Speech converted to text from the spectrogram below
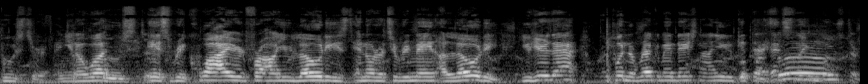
booster. And you know what? Booster. It's required for all you loadies in order to remain a loadie. You hear that? We're putting a recommendation on you to get that Head Sling booster.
